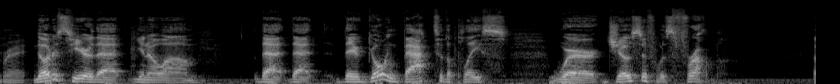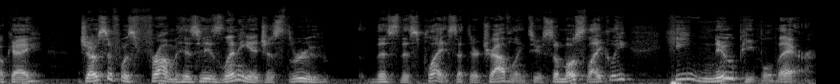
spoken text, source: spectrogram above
Right. Notice here that you know um, that that they're going back to the place where Joseph was from. Okay, Joseph was from his his lineage is through this this place that they're traveling to. So most likely he knew people there.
